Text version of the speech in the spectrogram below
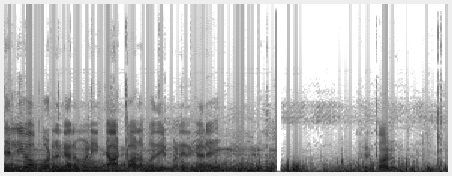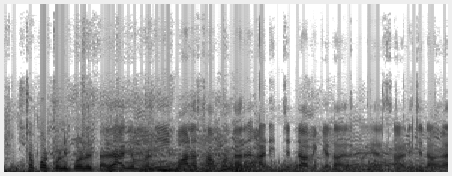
தெளிவாக போட்டிருக்காரு மணி. டாட் பாலை பதிவு பண்ணியிருக்காரு ஃபிஃப்த் ஒன் சப்போர்ட் பண்ணி போட்டிருக்காரு. அங்கே மணி பாலை ஸ்டாப் பண்ணாரு அடிச்சுட்டா விக்கெட்டாக இருக்கும். எஸ் அடிச்சிட்டாங்க.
